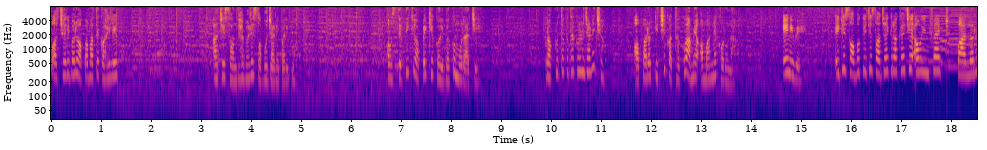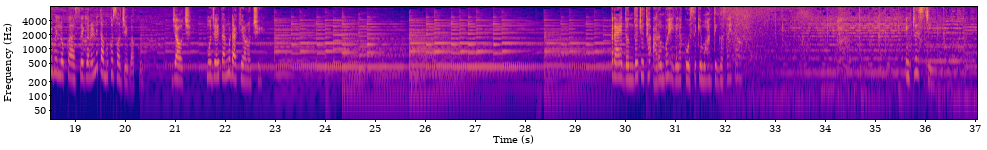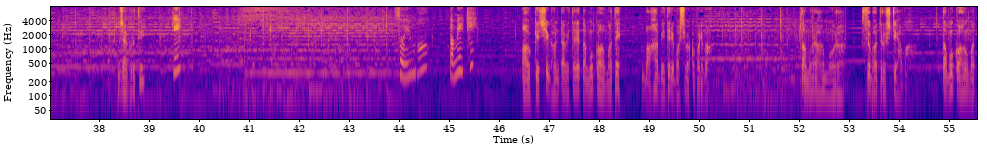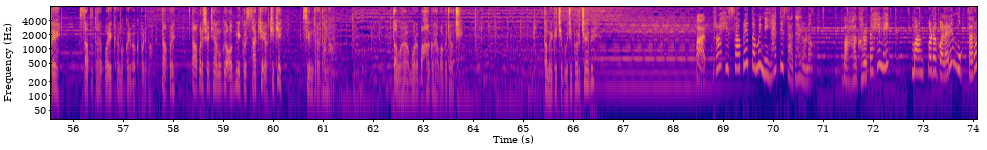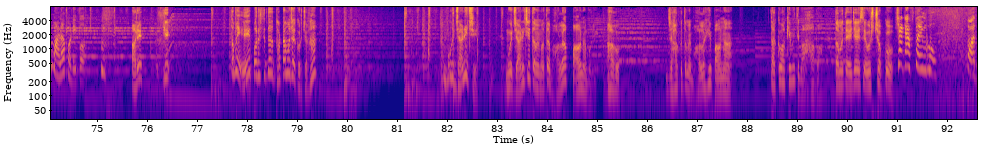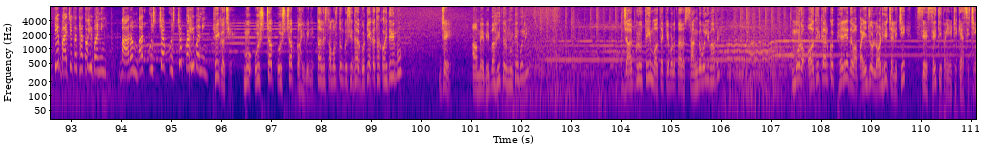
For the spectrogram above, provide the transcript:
पचार अपा मते के आज सन्ध्या बेला सबै जापारि अपेक्षाको म राजी प्रकृत कथा कहाँ जान्छ अप्पार कथा अमान्य नेटि सबैकि सजाइकि रखाइन्छ आउ इनफ्याक्ट पर्लरु लोक आसिगले नि त म सजेवाक मैले डाकि आणु ପ୍ରାୟ ଦ୍ୱନ୍ଦ୍ୱଯୁଦ୍ଧ ଆରମ୍ଭ ହେଇଗଲା କୌଶିକୀ ମହାନ୍ତିଙ୍କ ସହିତ ଇଣ୍ଟରେଷ୍ଟିଂ ଜାଗୃତି କି ସ୍ୱୟମ୍ଭୁ ତମେ ଏଠି ଆଉ କିଛି ଘଣ୍ଟା ଭିତରେ ତମକୁ କହ ମତେ ବାହା ବେଦୀରେ ବସିବାକୁ ପଡ଼ିବ ତମର ଆଉ ମୋର ଶୁଭ ଦୃଷ୍ଟି ହେବ ତମକୁ କହ ମତେ ସାତ ଥର ପରିକ୍ରମା କରିବାକୁ ପଡ଼ିବ ତାପରେ ତାପରେ ସେଠି ଆମକୁ ଅଗ୍ନିକୁ ସାକ୍ଷୀ ରଖିକି ସିନ୍ଦୁରଦାନ ତମର ଆଉ ମୋର ବାହାଘର ହେବାକୁ ଯାଉଛି ତମେ କିଛି ବୁଝିପାରୁଛ ଏବେ ପାତ୍ର ହିସାବରେ ତମେ ନିହାତି ସାଧାରଣ ବାହାଘରଟା ହେଲେ ମାଙ୍କଡ଼ ଗଳାରେ ମୁକ୍ତାର ମାଳ ପଡ଼ିବ ଆରେ କି ତମେ ଏ ପରିସ୍ଥିତିରେ ଥଟା ମଜା କରୁଛ ହଁ ମୁଁ ଜାଣିଛି ମୁଁ ଜାଣିଛି ତମେ ମତେ ଭଲ ପାଅନା ବୋଲି ଆଉ ଯାହାକୁ ତମେ ଭଲ ହିଁ ପାଉନା ତାକୁ ବା କେମିତି ବାହା ହବ ତମେ ତ ଏଯାଏ ସେ ଉତ୍ସବକୁ ସ୍ୱୟମ୍ଭୁ ପଦେ ବାଜେ କଥା କହିବନି ବାରମ୍ବାର ଉତ୍ସବ ଉତ୍ସବ କହିବନି ଠିକ ଅଛି ମୁଁ ଉତ୍ସବ ଉତ୍ସବ କହିବିନି ତାହେଲେ ସମସ୍ତଙ୍କୁ ସିଧା ଗୋଟିଏ କଥା କହିଦେବି ମୁଁ ଯେ ଆମେ ବିବାହିତ ନୁହେଁ ବୋଲି ଜାଗୃତି ମତେ କେବଳ ତାର ସାଙ୍ଗ ବୋଲି ଭାବେ ମୋର ଅଧିକାରକୁ ଫେରାଇ ଦେବା ପାଇଁ ଯୋଉ ଲଢ଼େଇ ଚାଲିଛି ସେ ସେଇଥିପାଇଁ ଏଠିକି ଆସିଛି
